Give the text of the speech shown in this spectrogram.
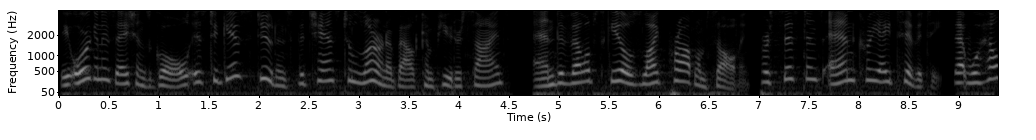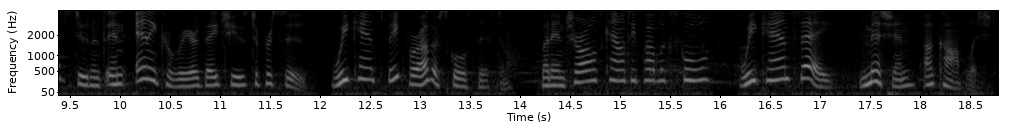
The organization's goal is to give students the chance to learn about computer science and develop skills like problem solving, persistence, and creativity that will help students in any career they choose to pursue. We can't speak for other school systems, but in Charles County Public Schools, we can say mission accomplished.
